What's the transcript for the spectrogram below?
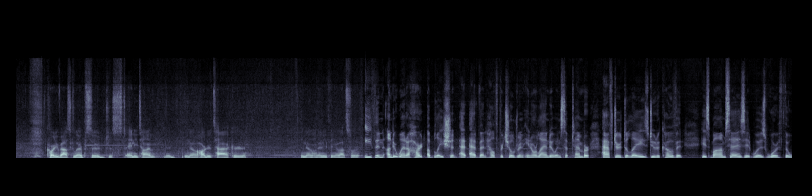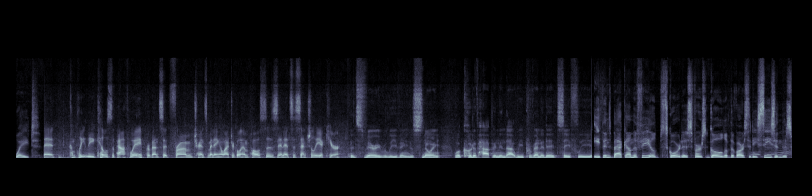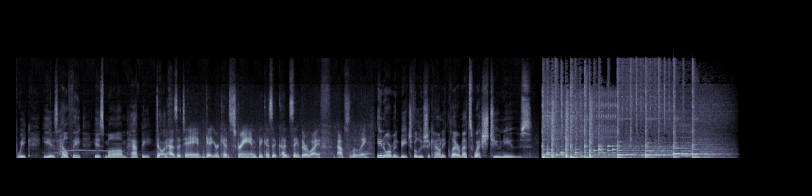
cardiovascular episode just anytime. You know, heart attack or you know, anything of that sort. Ethan underwent a heart ablation at Advent Health for Children in Orlando in September after delays due to COVID. His mom says it was worth the wait. It completely kills the pathway, prevents it from transmitting electrical impulses, and it's essentially a cure. It's very relieving just knowing what could have happened and that we prevented it safely. Ethan's back on the field, scored his first goal of the varsity season this week. He is healthy, his mom happy. Don't hesitate. Get your kids screened because it could save their life. Absolutely. In Ormond Beach, Volusia County, Claire Metz, WESH 2 News.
